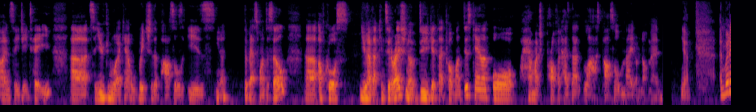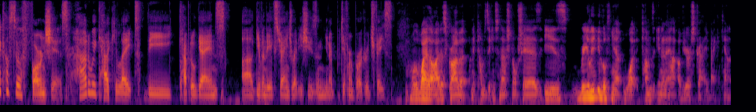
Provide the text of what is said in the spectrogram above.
own CGT, uh, so you can work out which of the parcels is, you know, the best one to sell. Uh, of course, you have that consideration of do you get that 12 month discount or how much profit has that last parcel made or not made? Yeah. And when it comes to foreign shares, how do we calculate the capital gains uh, given the exchange rate issues and you know different brokerage fees? Well, the way that I describe it when it comes to international shares is really be looking at what comes in and out of your Australian bank account.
